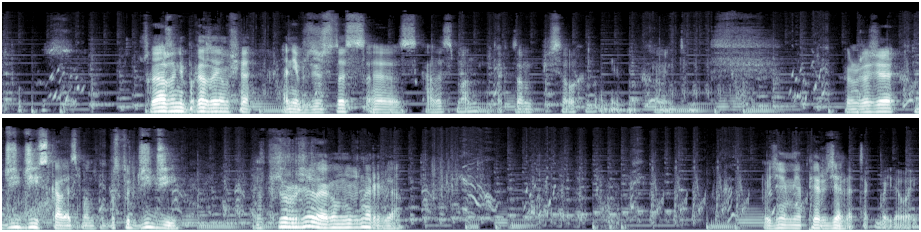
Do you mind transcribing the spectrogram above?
Prostu. Szkoda, że nie pokazują się... A nie, przecież to jest e, Skalesman? Tak tam pisało chyba? Nie wiem, nie pamiętam. W każdym razie GG Skalesman, po prostu GG. Ja pierdzielę, jak on mnie wnerwia. Powiedziałem ja pierdzielę, tak by the way.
